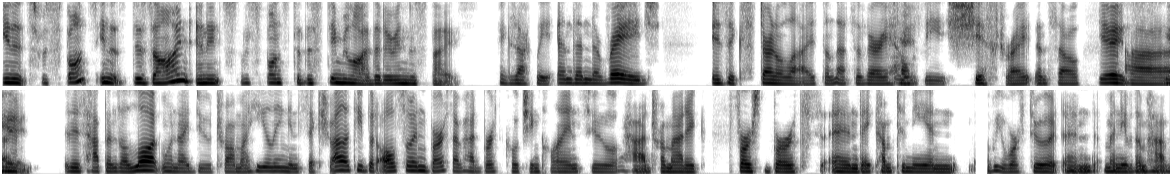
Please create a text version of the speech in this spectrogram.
in its response, in its design, and its response to the stimuli that are in the space. Exactly. And then the rage is externalized and that's a very healthy yes. shift right and so yes, uh, yes this happens a lot when I do trauma healing in sexuality, but also in birth. I've had birth coaching clients who had traumatic first births and they come to me and we work through it. And many of them have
